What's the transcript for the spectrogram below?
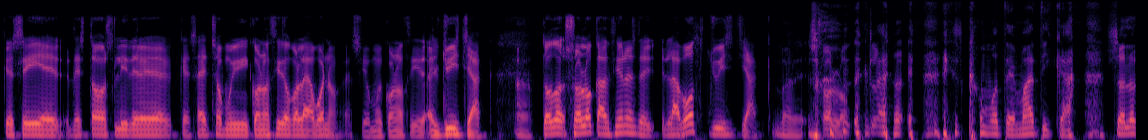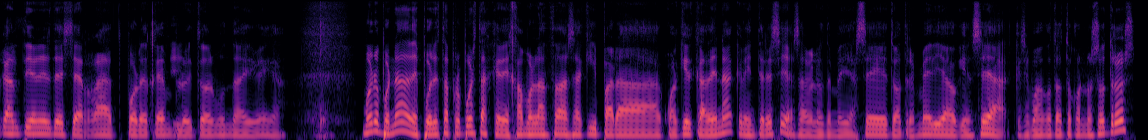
Que sí, eh, de estos líderes que se ha hecho muy conocido con la. Bueno, ha sido muy conocido. El Juice Jack. Ah. Todo, solo canciones de. La voz Juice Jack. Vale. Solo. claro, es como temática. Solo canciones de Serrat, por ejemplo, y todo el mundo ahí, venga. Bueno, pues nada, después de estas propuestas que dejamos lanzadas aquí para cualquier cadena que le interese, ya saben, los de Mediaset o A3 Media o quien sea, que se pongan en contacto con nosotros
